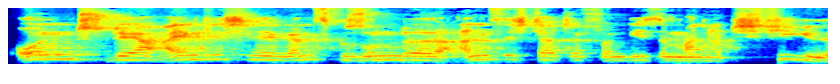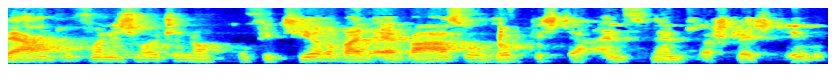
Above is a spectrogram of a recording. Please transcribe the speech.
und der eigentlich eine ganz gesunde Ansicht hatte. Von diesem Mann habe ich viel gelernt, wovon ich heute noch profitiere, weil er war so wirklich der Einzelhändler schlechthin.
